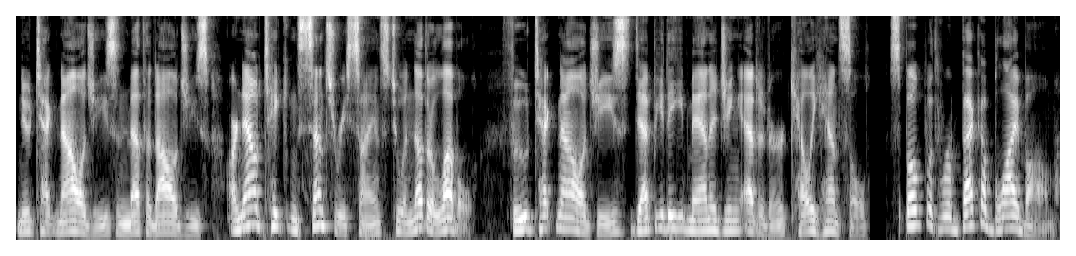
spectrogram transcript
New technologies and methodologies are now taking sensory science to another level. Food Technologies Deputy Managing Editor Kelly Hensel spoke with Rebecca Bleibaum,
